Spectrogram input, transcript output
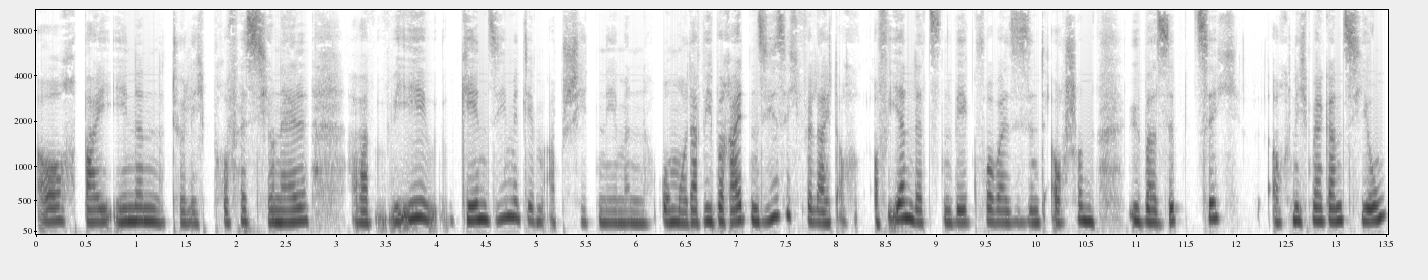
auch bei Ihnen, natürlich professionell. Aber wie gehen Sie mit dem Abschiednehmen um? Oder wie bereiten Sie sich vielleicht auch auf Ihren letzten Weg vor? Weil Sie sind auch schon über 70, auch nicht mehr ganz jung.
